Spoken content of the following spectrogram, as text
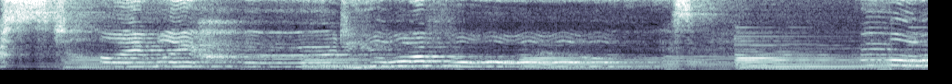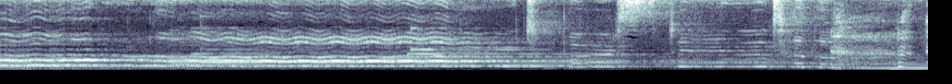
first time I heard your voice, moonlight burst into the room,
